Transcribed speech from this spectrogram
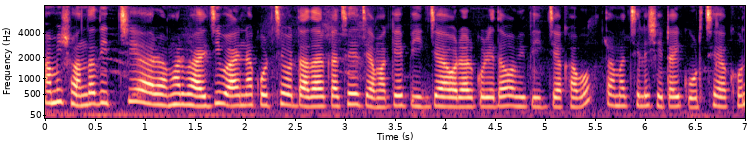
আমি সন্ধ্যা দিচ্ছি আর আমার ভাইজি বায়না করছে ওর দাদার কাছে যে আমাকে পিৎজা অর্ডার করে দাও, আমি পিৎজা খাব। তো আমার ছেলে সেটাই করছে এখন।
